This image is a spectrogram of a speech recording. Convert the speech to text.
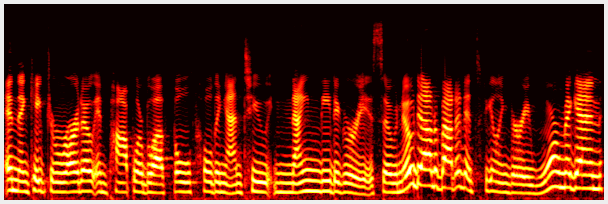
and then Cape Girardeau and Poplar Bluff both holding on to 90 degrees. So no doubt about it, it's feeling very warm again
